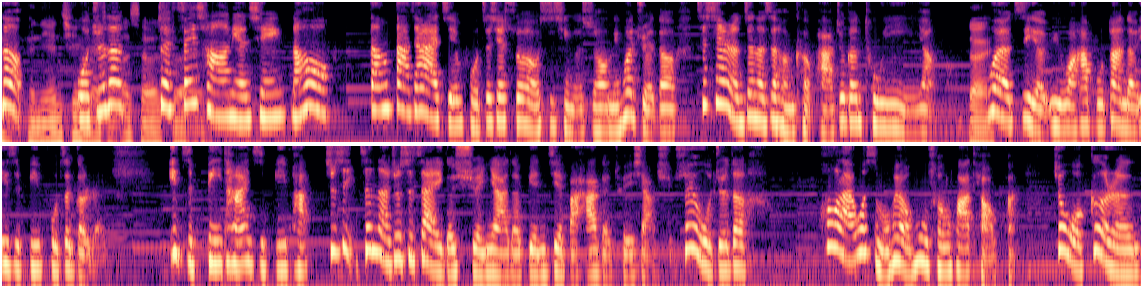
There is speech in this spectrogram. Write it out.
那很年轻，我觉得对，非常的年轻，然后。当大家来解剖这些所有事情的时候，你会觉得这些人真的是很可怕，就跟秃鹰一样。对，为了自己的欲望，他不断的一直逼迫这个人，一直逼他，一直逼他，就是真的就是在一个悬崖的边界把他给推下去。所以我觉得后来为什么会有木村花条款，就我个人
